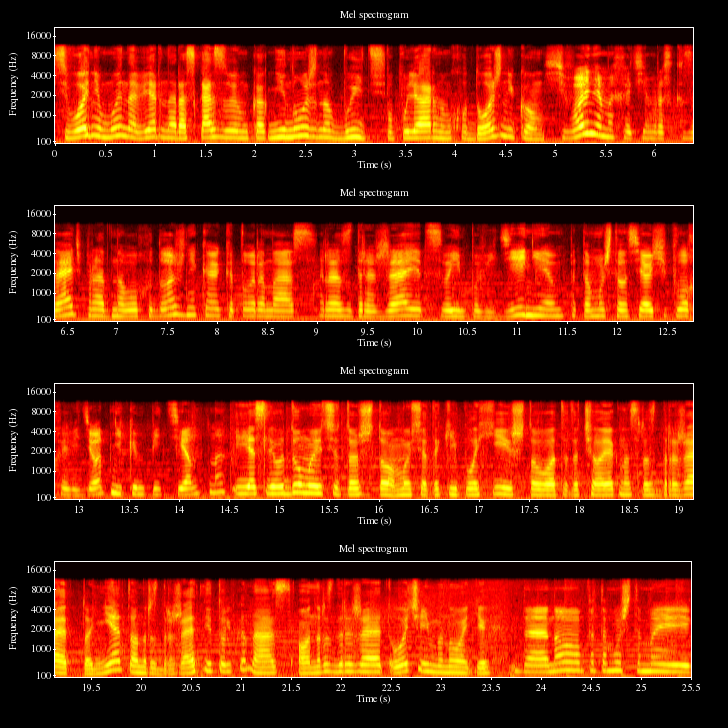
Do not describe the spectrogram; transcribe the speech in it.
Сегодня мы, наверное, рассказываем, как не нужно быть популярным художником. Сегодня мы хотим рассказать про одного художника, который нас раздражает своим поведением, потому что он себя очень плохо ведет, некомпетентно. И если вы думаете, то, что мы все такие плохие, что вот этот человек нас раздражает, то нет, он раздражает не только нас, он раздражает очень многих. Да, но потому что мы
